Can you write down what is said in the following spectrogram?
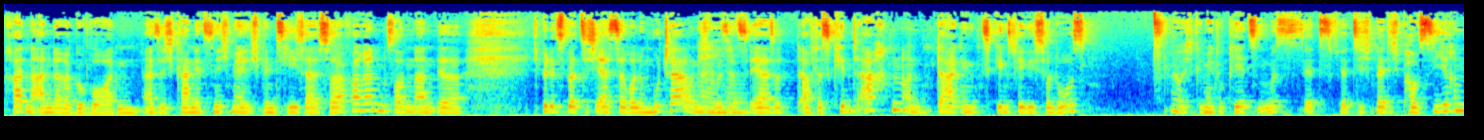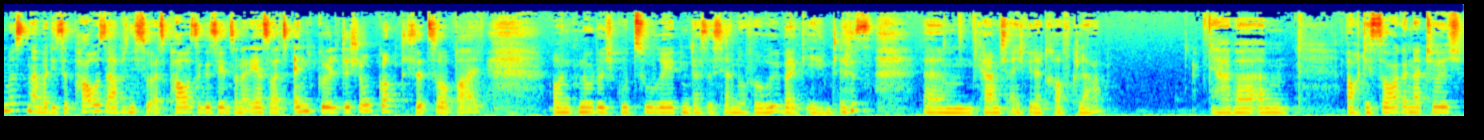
gerade eine andere geworden. Also ich kann jetzt nicht mehr, ich bin jetzt Lisa Surferin, sondern äh, bin jetzt plötzlich erste Rolle Mutter und ich mhm. muss jetzt eher so auf das Kind achten und da ging es wirklich so los. Da habe ich gemerkt, okay, jetzt, muss, jetzt werde ich, werd ich pausieren müssen, aber diese Pause habe ich nicht so als Pause gesehen, sondern eher so als endgültig, oh Gott, ist jetzt vorbei. Und nur durch gut Zureden, dass es ja nur vorübergehend ist, ähm, kam ich eigentlich wieder drauf klar. Aber ähm, auch die Sorge natürlich,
